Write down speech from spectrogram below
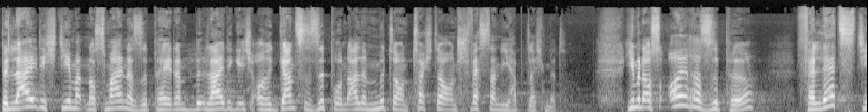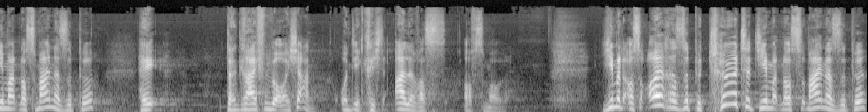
beleidigt jemanden aus meiner Sippe, hey, dann beleidige ich eure ganze Sippe und alle Mütter und Töchter und Schwestern, die habt gleich mit. Jemand aus eurer Sippe verletzt jemanden aus meiner Sippe, hey, dann greifen wir euch an und ihr kriegt alle was aufs Maul jemand aus eurer Sippe tötet jemanden aus meiner Sippe,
